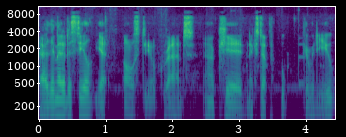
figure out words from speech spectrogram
Are they made out of steel? Yeah, all steel. Grand. Okay, next up. Get rid of you.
